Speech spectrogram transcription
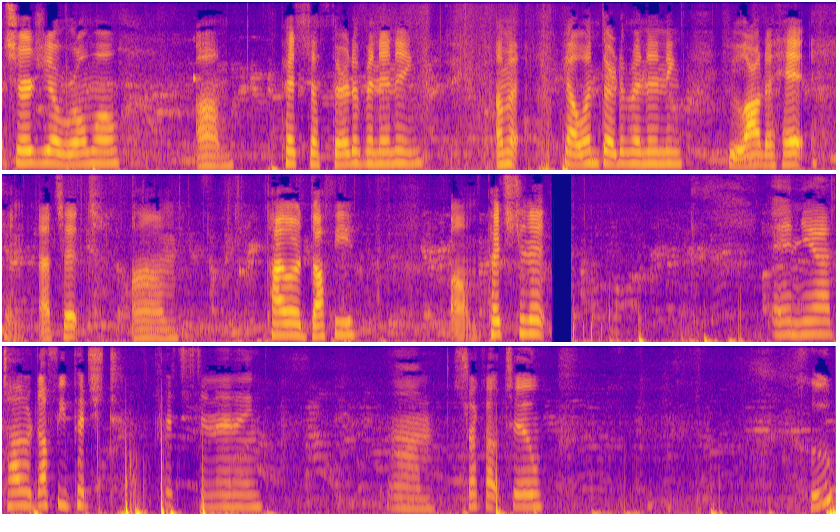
Sergio Romo um pitched a third of an inning. Um, yeah, one third of an inning. He allowed a hit, and that's it. Um, Tyler Duffey um pitched in it, and yeah, Tyler Duffey pitched pitched an inning. Um, struck out two. Who?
